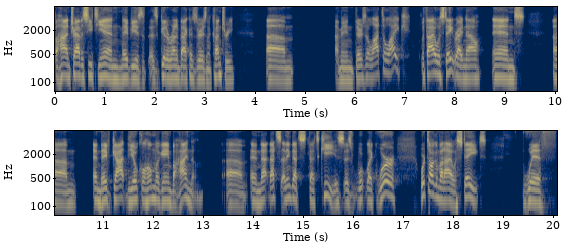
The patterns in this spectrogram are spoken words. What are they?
behind Travis Etienne, maybe as as good a running back as there is in the country. Um, I mean, there's a lot to like with Iowa State right now, and um, and they've got the Oklahoma game behind them, um, and that that's I think that's that's key. Is is like we're we're talking about Iowa State with.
